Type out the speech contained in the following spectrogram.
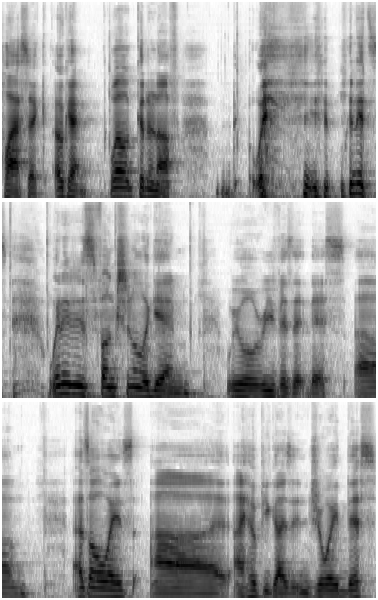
Classic. Okay. Well, good enough. when it's when it is functional again, we will revisit this. Um, as always, uh, I hope you guys enjoyed this.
